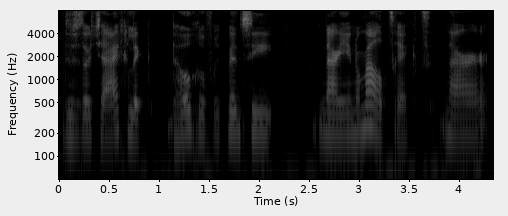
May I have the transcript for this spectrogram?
dus dat je eigenlijk de hogere frequentie naar je normaal trekt, naar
